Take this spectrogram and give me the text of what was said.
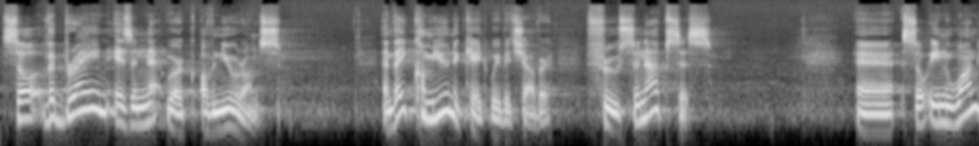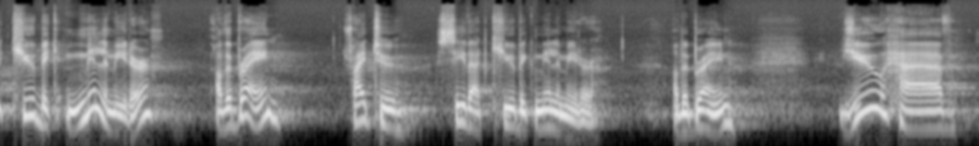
So the brain is a network of neurons, and they communicate with each other through synapses. Uh, so in one cubic millimeter of the brain, try to see that cubic millimeter of the brain you have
